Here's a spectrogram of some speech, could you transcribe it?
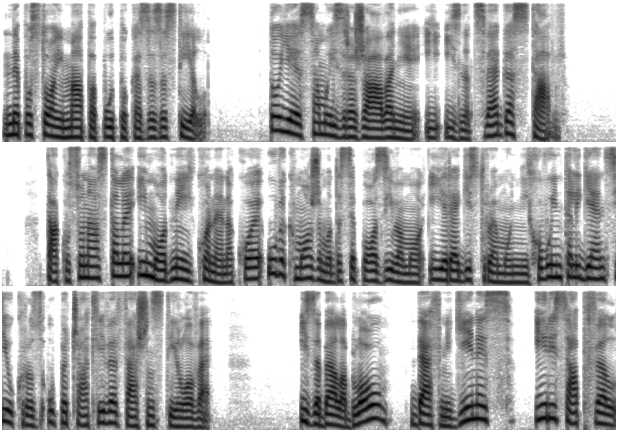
Ne postoji mapa putokaza za stil. To je samo izražavanje i iznad svega stav – Tako su nastale i modne ikone na koje uvek možemo da se pozivamo i registrujemo njihovu inteligenciju kroz upečatljive fashion stilove. Isabella Blow, Daphne Guinness, Iris Apfel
